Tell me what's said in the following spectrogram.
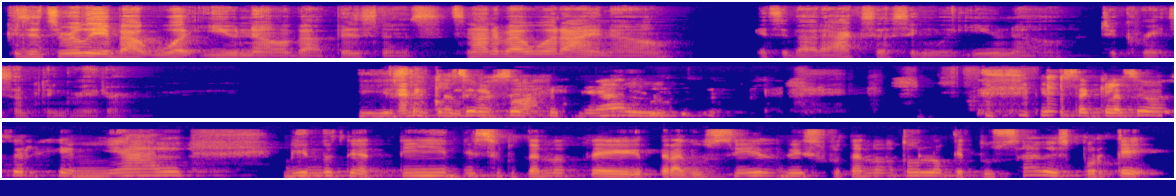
Because it's really about what you know about business. It's not about what I know. It's about accessing what you know to create something greater. y esta clase va a ser genial Esta clase va a ser genial, viéndote a ti, disfrutándote traducir, disfrutando todo lo que tú sabes, porque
